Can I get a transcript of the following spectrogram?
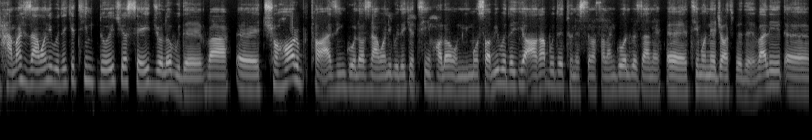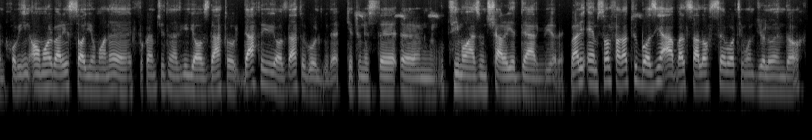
همش زمانی بوده که تیم دویچ یا سه جلو بوده و چهار تا از این گلا زمانی بوده که تیم حالا مساوی بوده یا عقب بوده تونسته مثلا گل بزنه تیم رو نجات بده. ولی خب این آمار برای سادیو مانه فکر کنم چیزی نزدیک 11 تا 10 تا یا 11 تا گل بوده که تونسته تیم از اون شرایط در بیاره. ولی امسال فقط تو بازی اول صلاح سه بار تیم جلو انداخت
